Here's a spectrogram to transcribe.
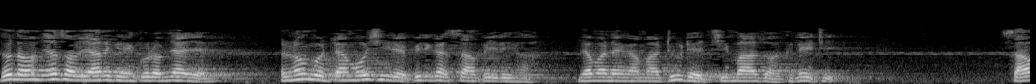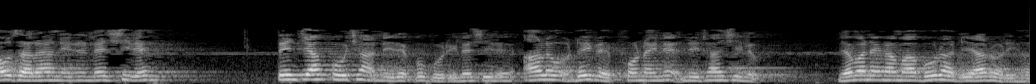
သို့တော်မြတ်စွာဘုရားသခင်ကိုရောမြတ်ရဲ့အလုံးကိုတန်မိုးရှိတဲ့ပိဋကစာပေတွေဟာမြန်မာနိုင်ငံမှာဒုတဲ့ကြီးမားစွာခဏိထိစာအုပ်စာရန်နေလည်းရှိတယ် သင်ကြားပို့ချနေတဲ့ပုဂ္ဂိုလ်တွေလည်းရှိတယ်အားလုံးအဓိပ္ပာယ်ဖော်နိုင်တဲ့အနေထားရှိလို့မြန်မာနိုင်ငံမှာဘုရားတရားတော်တွေဟာ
